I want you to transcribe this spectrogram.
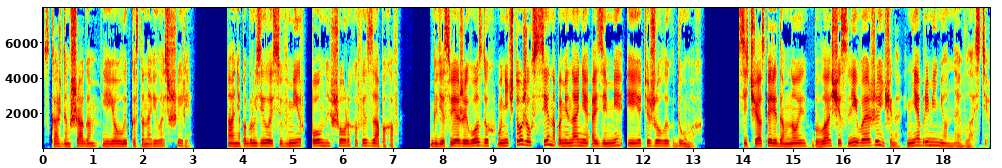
С каждым шагом ее улыбка становилась шире. Аня погрузилась в мир, полный шорохов и запахов, где свежий воздух уничтожил все напоминания о зиме и ее тяжелых думах. Сейчас передо мной была счастливая женщина, не обремененная властью.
